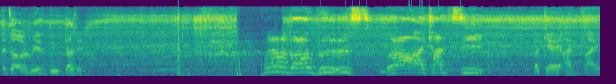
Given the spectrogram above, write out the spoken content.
That's how a real dude does it. Ah, bar boost! Ah, I can't see. Okay, I'm fine.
